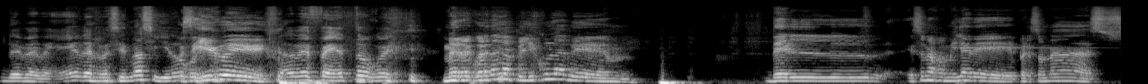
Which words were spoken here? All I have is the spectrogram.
De bebé, de recién nacido, Sí, güey. De feto, güey. Me recuerda a la película de. Del. Es una familia de personas.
